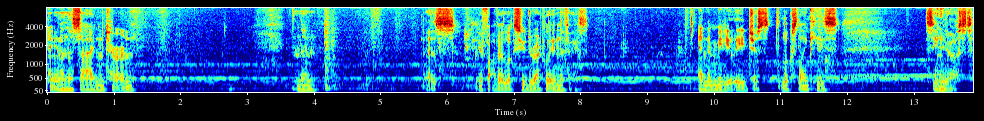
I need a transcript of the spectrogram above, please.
hang it on the side, and turn. And then, as your father looks you directly in the face, and immediately just looks like he's seen a ghost.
